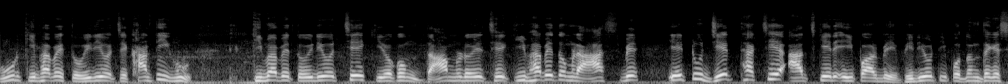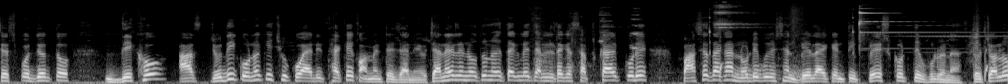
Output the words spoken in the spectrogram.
গুড় কীভাবে তৈরি হচ্ছে, খাঁটি গুড় কীভাবে তৈরি হচ্ছে, কীরকম দাম রয়েছে, কীভাবে তোমরা আসবে এ টু জেড থাকছে আজকের এই পর্বে। ভিডিওটি প্রথম থেকে শেষ পর্যন্ত দেখো। আর যদি কোনো কিছু কোয়ারি থাকে কমেন্টে জানিও। চ্যানেলে নতুন হয়ে থাকলে চ্যানেলটাকে সাবস্ক্রাইব করে পাশে থাকা নোটিফিকেশান বেল আইকনটি প্রেস করতে ভুলো না। তো চলো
